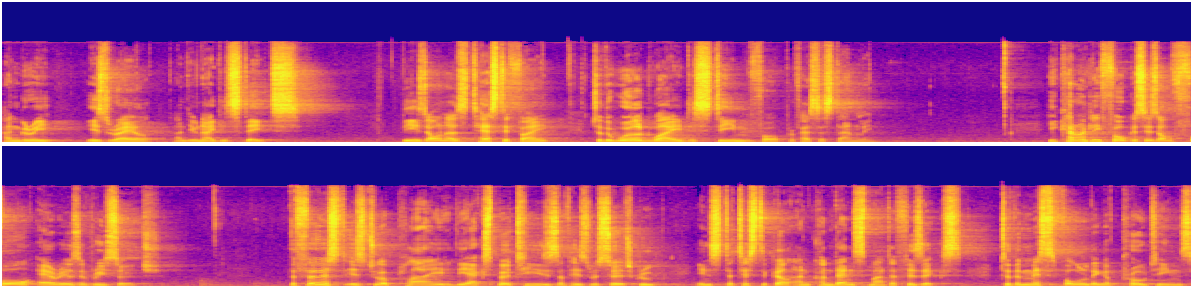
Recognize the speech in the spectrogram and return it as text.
Hungary, Israel, and the United States. These honors testify to the worldwide esteem for Professor Stanley. He currently focuses on four areas of research. The first is to apply the expertise of his research group in statistical and condensed matter physics to the misfolding of proteins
